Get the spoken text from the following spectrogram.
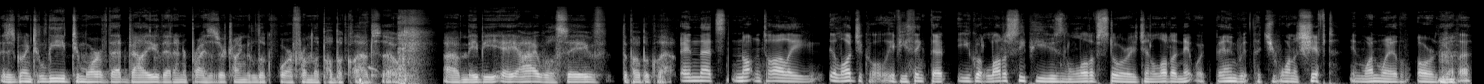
that is going to lead to more of that value that enterprises are trying to look for from the public cloud. So uh, maybe AI will save the public cloud. And that's not entirely illogical if you think that you've got a lot of CPUs and a lot of storage and a lot of network bandwidth that you want to shift in one way or the mm. other.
